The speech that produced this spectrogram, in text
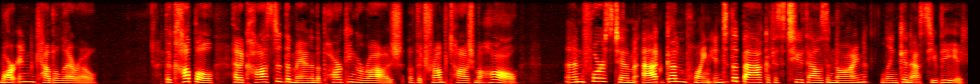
Martin Caballero. The couple had accosted the man in the parking garage of the Trump Taj Mahal and forced him at gunpoint into the back of his 2009 Lincoln SUV.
